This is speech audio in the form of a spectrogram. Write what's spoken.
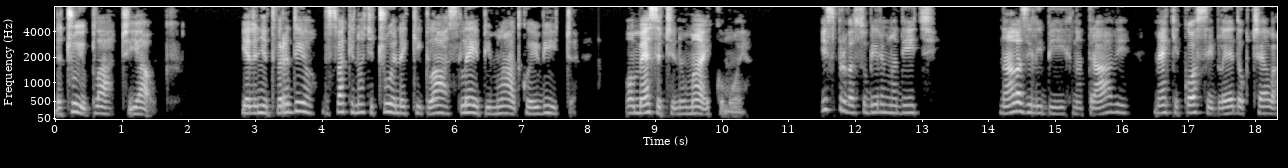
da čuju plač i jauk. Jedan je tvrdio da svake noći čuje neki glas, lep i mlad, koji viče O mesečino, majko moja. Isprva su bili mladići. Nalazili bi ih na travi, meke kose i bledog čela,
